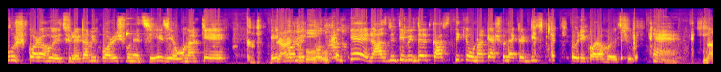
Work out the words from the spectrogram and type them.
পুশ করা হয়েছিল এটা আমি পরে শুনেছি যে ওনাকে এই রাজনীতিবিদদের কাছ থেকে ওনাকে আসলে একটা ডিস্টেন্স তৈরি করা হয়েছিল। হ্যাঁ। না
